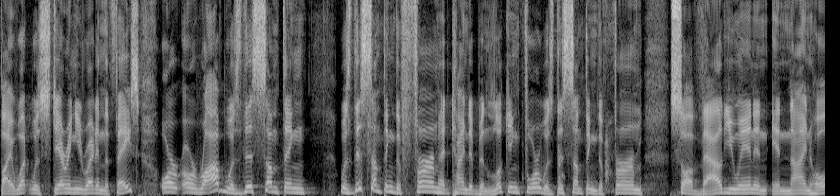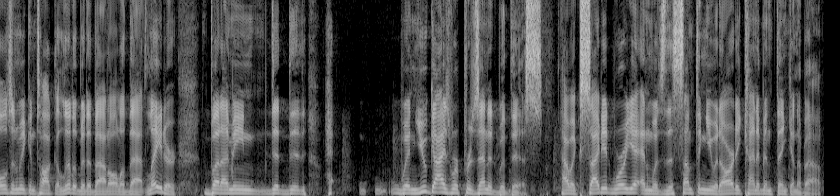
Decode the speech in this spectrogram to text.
by what was staring you right in the face, or or Rob, was this something? Was this something the firm had kind of been looking for? Was this something the firm saw value in in, in nine holes? And we can talk a little bit about all of that later. But I mean, did, did when you guys were presented with this, how excited were you? And was this something you had already kind of been thinking about?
